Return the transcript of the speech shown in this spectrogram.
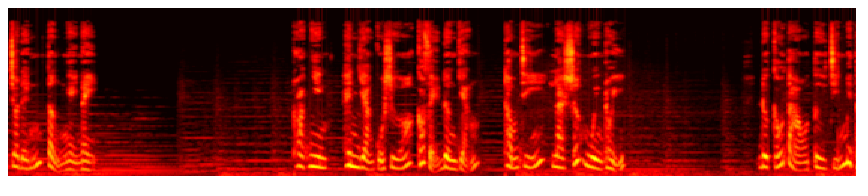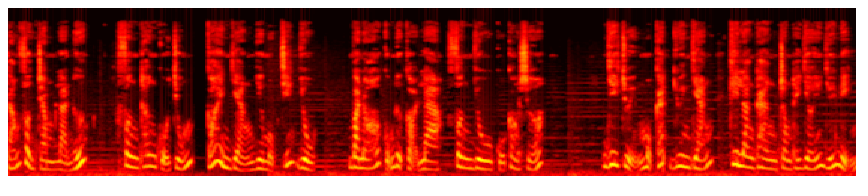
cho đến tận ngày nay. Thoạt nhìn, hình dạng của sứa có vẻ đơn giản, thậm chí là rất nguyên thủy. Được cấu tạo từ 98% là nước, phần thân của chúng có hình dạng như một chiếc dù và nó cũng được gọi là phần dù của con sứa. Di chuyển một cách duyên dáng khi lang thang trong thế giới dưới biển.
